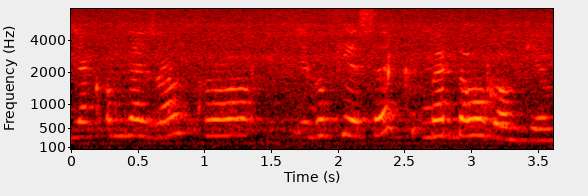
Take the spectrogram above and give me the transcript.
i- Jak on leżał, to jego piesek merdał ogonkiem.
